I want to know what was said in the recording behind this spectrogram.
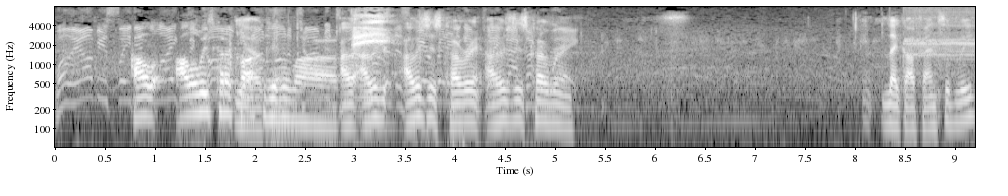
Well, they obviously I'll- like I'll always cut call. across to give him, uh, I, I was I was just covering I was just underway. covering like offensively.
